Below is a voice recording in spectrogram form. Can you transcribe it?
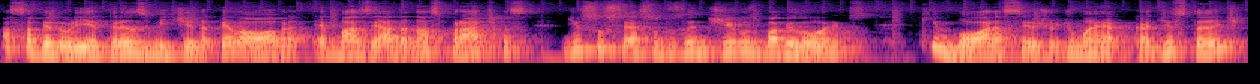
A sabedoria transmitida pela obra é baseada nas práticas de sucesso dos antigos babilônicos, que, embora sejam de uma época distante,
